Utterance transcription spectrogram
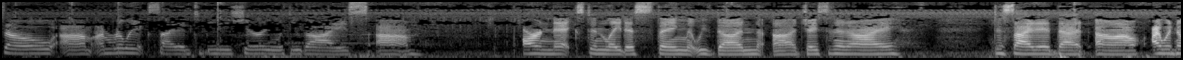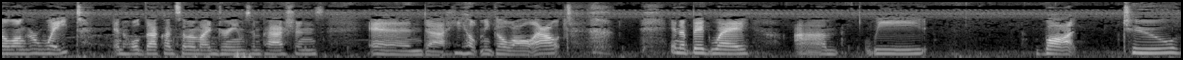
So um, I'm really excited to be sharing with you guys um, our next and latest thing that we've done. Uh, Jason and I decided that uh, I would no longer wait and hold back on some of my dreams and passions, and uh, he helped me go all out in a big way. Um, we bought two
